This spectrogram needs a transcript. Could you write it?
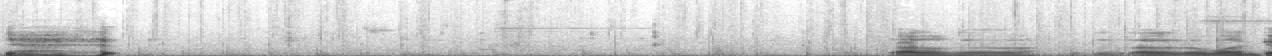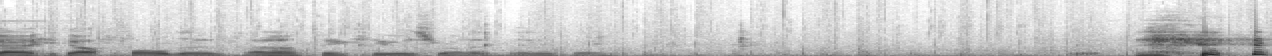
Yeah. I don't know. Uh, the one guy, he got folded. I don't think he was running anything.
